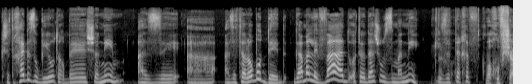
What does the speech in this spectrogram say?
כשאתה חי בזוגיות הרבה שנים, אז, אה, אז אתה לא בודד. גם הלבד, אתה יודע שהוא זמני, כי זה תכף... כמו חופשה.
